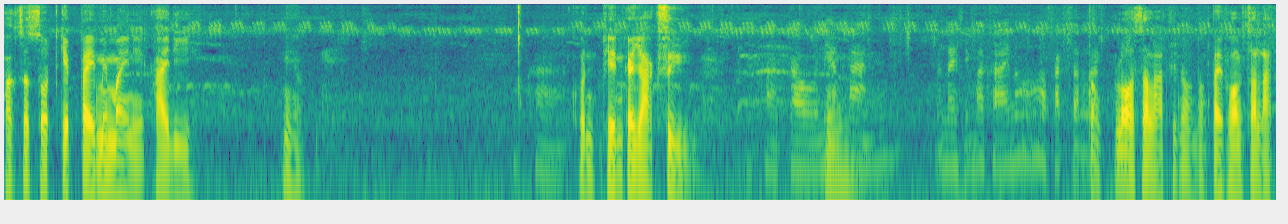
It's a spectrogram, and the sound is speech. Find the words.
ผักสดๆเก็บไปใหม่ๆนี่ขายดีนี่ครับค่ะคนเทรนก็อยากสื่อค่ะเก่าเนี่ยทางอันใดสิมาขายเนาะผักสลัต้องดรอสลัดพี่น้องต้องไปพร้อมสลัด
